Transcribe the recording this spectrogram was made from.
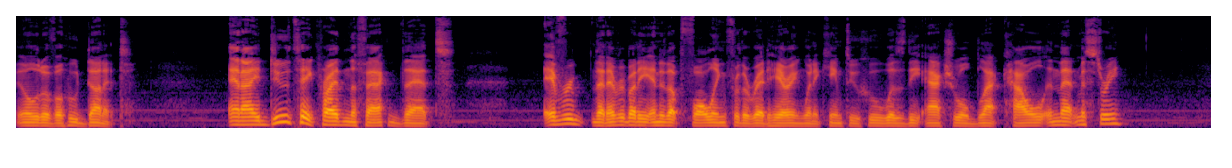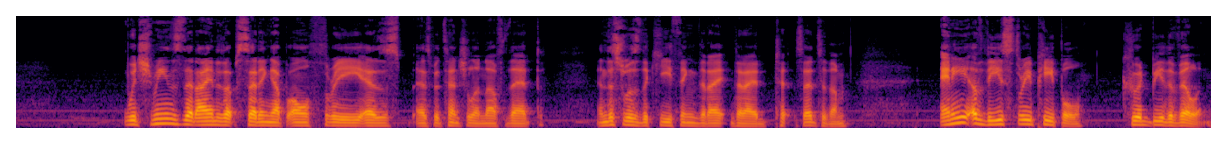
of a whodunit. And I do take pride in the fact that every that everybody ended up falling for the red herring when it came to who was the actual black cowl in that mystery. Which means that I ended up setting up all three as as potential enough that and this was the key thing that I that I had said to them. Any of these three people could be the villain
